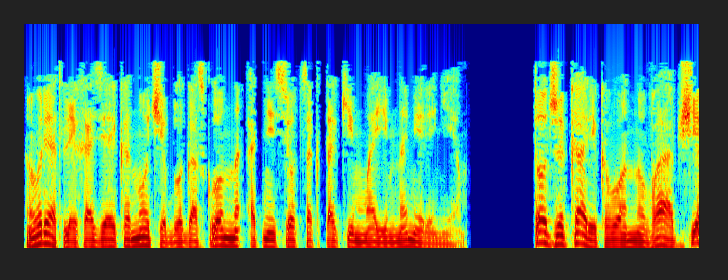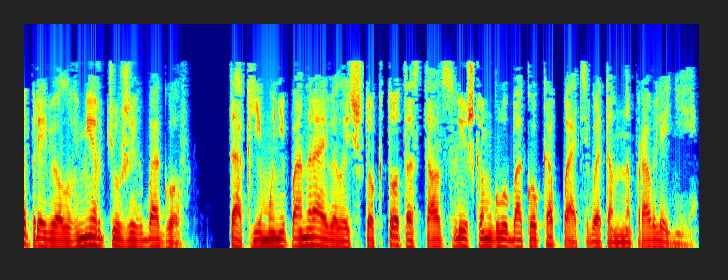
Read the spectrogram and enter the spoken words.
вряд ли хозяйка ночи благосклонно отнесется к таким моим намерениям. Тот же Карик вон вообще привел в мир чужих богов. Так ему не понравилось, что кто-то стал слишком глубоко копать в этом направлении.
